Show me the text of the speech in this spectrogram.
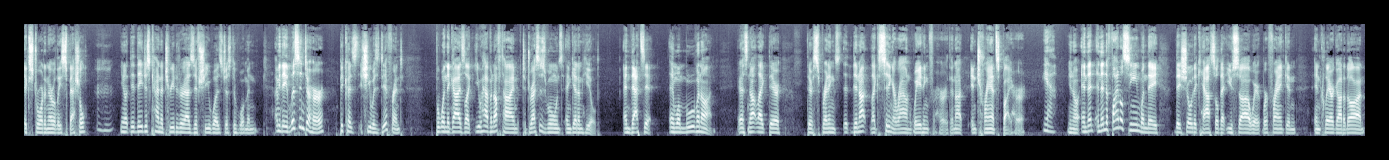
extraordinarily special. Mm-hmm. You know, they, they just kind of treated her as if she was just a woman. I mean, they listened to her because she was different. But when the guy's like, "You have enough time to dress his wounds and get him healed," and that's it, and we're moving on. It's not like they're they're spreading. They're not like sitting around waiting for her. They're not entranced by her yeah. you know and then and then the final scene when they they show the castle that you saw where, where frank and and claire got it on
